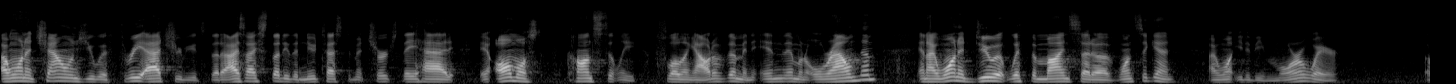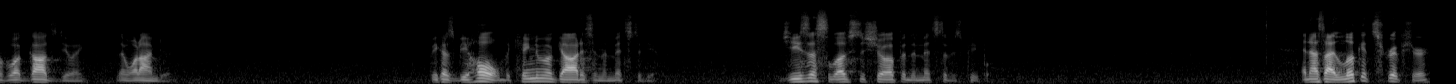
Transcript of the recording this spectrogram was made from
I want to challenge you with three attributes that as I study the New Testament church, they had almost constantly flowing out of them and in them and around them. And I want to do it with the mindset of, once again, I want you to be more aware of what God's doing than what I'm doing. Because behold, the kingdom of God is in the midst of you. Jesus loves to show up in the midst of his people. And as I look at Scripture,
